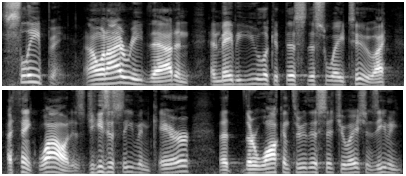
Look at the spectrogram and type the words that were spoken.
Sleeping. Now, when I read that, and, and maybe you look at this this way too, I, I think, wow, does Jesus even care that they're walking through this situation? Does even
